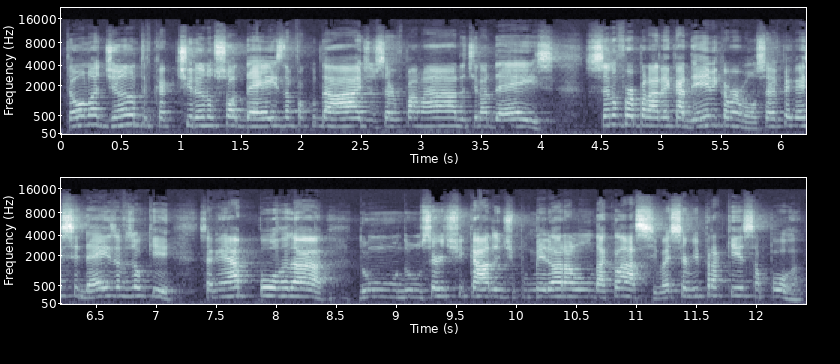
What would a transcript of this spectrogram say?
Então não adianta ficar tirando só 10 na faculdade, não serve para nada tirar 10. Se você não for para área acadêmica, meu irmão, você vai pegar esse 10 e vai fazer o quê? Você vai ganhar a porra da, de, um, de um certificado de tipo melhor aluno da classe? Vai servir para quê essa porra? Pra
